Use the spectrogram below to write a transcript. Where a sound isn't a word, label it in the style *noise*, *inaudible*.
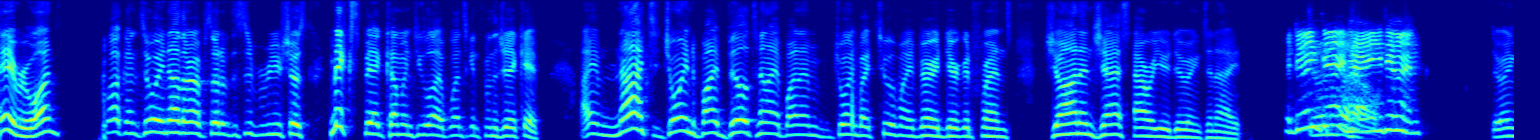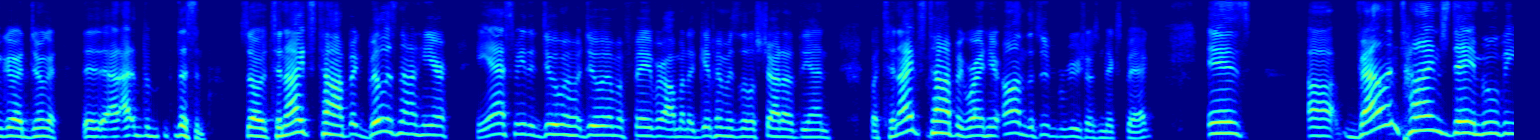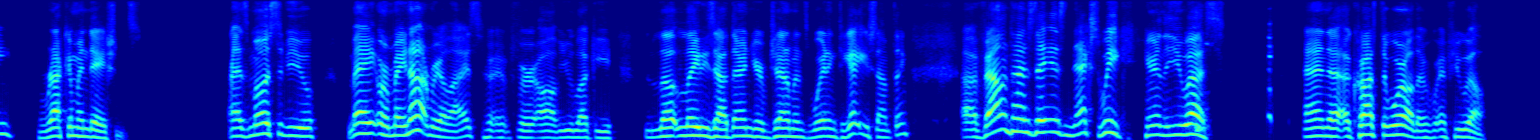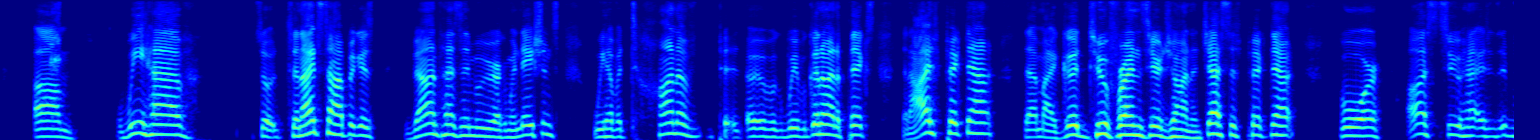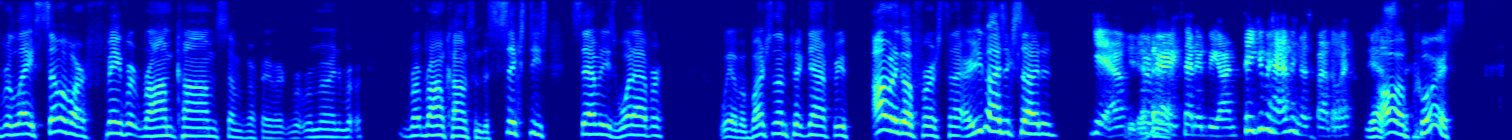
Hey everyone, welcome to another episode of the Super Review Show's Mixed Bag coming to you live once again from the J Cave. I am not joined by Bill tonight, but I'm joined by two of my very dear good friends, John and Jess. How are you doing tonight? We're doing, doing good. Well. How are you doing? Doing good, doing good. I, I, listen, so tonight's topic, Bill is not here. He asked me to do him do him a favor. I'm gonna give him his little shout out at the end. But tonight's topic right here on the Super Review Show's Mixed Bag is uh, Valentine's Day movie recommendations. As most of you may or may not realize, *laughs* for all of you lucky ladies out there and your gentlemen's waiting to get you something, uh, Valentine's Day is next week here in the U.S. *laughs* and uh, across the world, if you will. Um, we have so tonight's topic is Valentine's Day movie recommendations. We have a ton of uh, we have a good amount of picks that I've picked out that my good two friends here, John and Jess, have picked out for us to relay some of our favorite rom coms, some of our favorite rom coms from the 60s, 70s, whatever. We have a bunch of them picked out for you. I'm going to go first tonight. Are you guys excited? Yeah, yeah, we're very excited to be on. Thank you for having us, by the way. Yes. Oh, of course.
